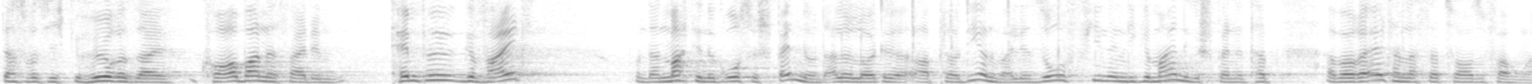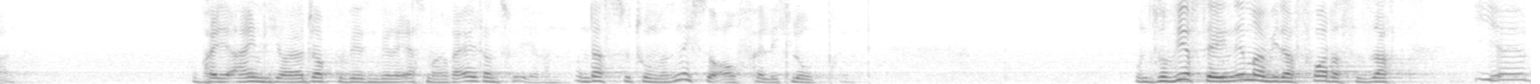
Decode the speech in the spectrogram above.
das, was ich gehöre, sei Korban, es sei dem Tempel geweiht. Und dann macht ihr eine große Spende und alle Leute applaudieren, weil ihr so viel in die Gemeinde gespendet habt, aber eure Eltern lasst da zu Hause verhungern. Wobei ihr eigentlich euer Job gewesen wäre, erstmal eure Eltern zu ehren und das zu tun, was nicht so auffällig Lob bringt. Und so wirft er ihnen immer wieder vor, dass er sagt, ihr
